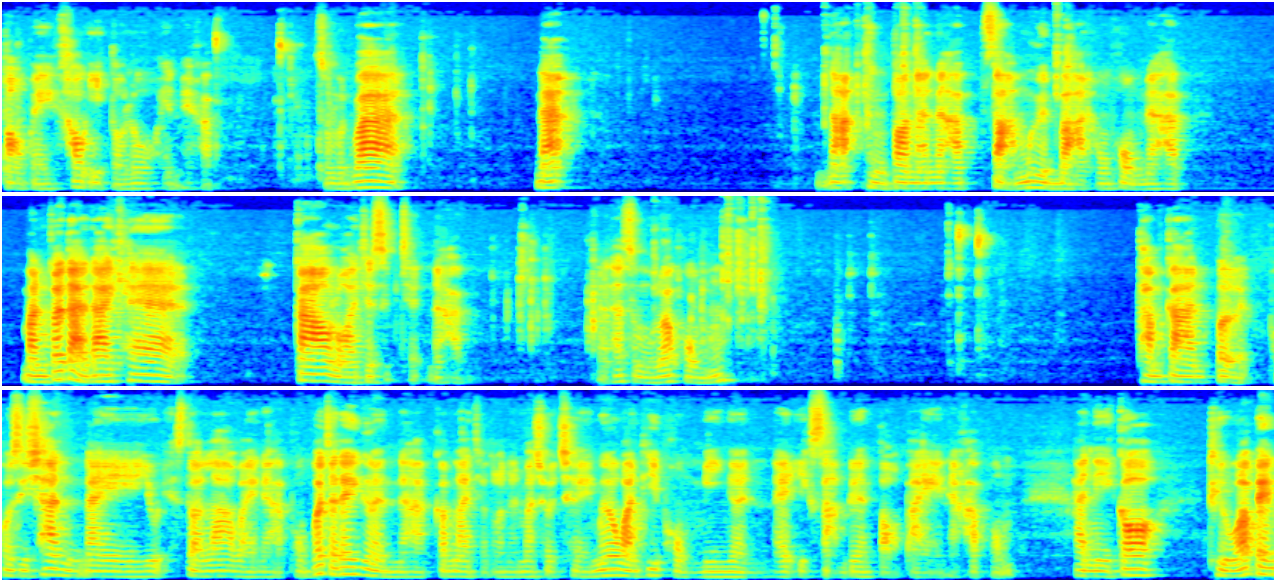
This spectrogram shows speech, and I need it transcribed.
เอเอาไปเข้าอีโตโรเห็นไหมครับ สมมติว่าณณถึงตอนนั้นนะครับสามหมื่นบาทของผมนะครับ มันก็ได้ได้แค่ เก้าร้อยเจ็ดสิบเจ็ดนะครับ แต่ถ้าสมมุติว่าผมทำการเปิด position ใน US ดอลลาร์ไว้นะครับ ผมก็จะได้เงินนะครับกำไรจากตรงนั้นมาชดเชย เมื่อวันที่ผมมีเงินในอีก 3 เดือนต่อไปนะครับผม อันนี้ก็ถือว่าเป็น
